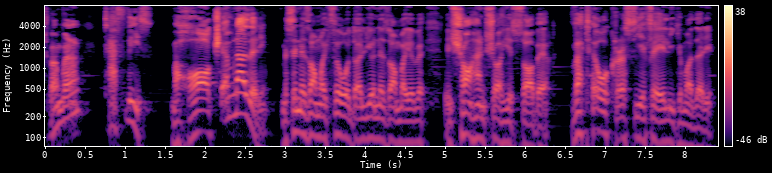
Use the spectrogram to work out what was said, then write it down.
چیکار می‌کنن؟ تفویض. ما حاکم نداریم. مثل نظام های فئودالی و نظام های شاهنشاهی سابق و تئوکراسی فعلی که ما داریم.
